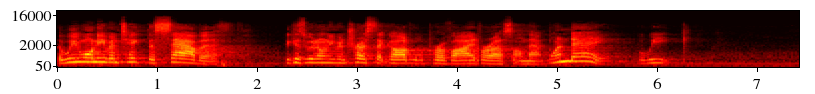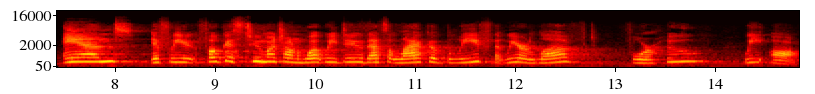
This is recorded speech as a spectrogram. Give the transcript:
That we won't even take the Sabbath because we don't even trust that God will provide for us on that one day a week. And if we focus too much on what we do, that's a lack of belief that we are loved for who we are.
